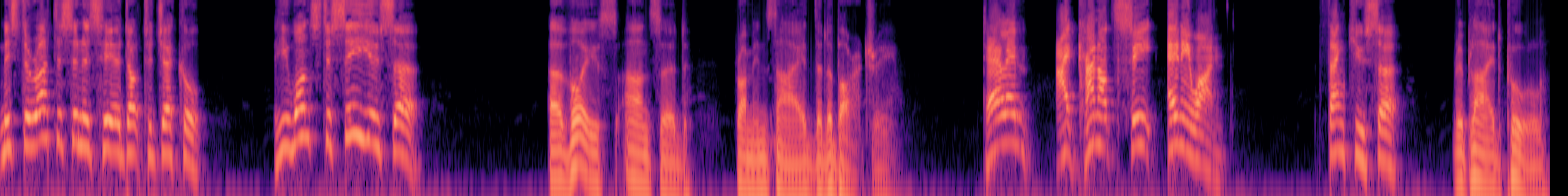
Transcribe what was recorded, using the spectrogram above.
Mr. Utterson is here, Dr. Jekyll. He wants to see you, sir. A voice answered from inside the laboratory. Tell him I cannot see anyone. Thank you, sir. replied Poole.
